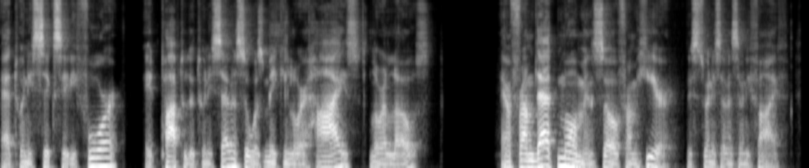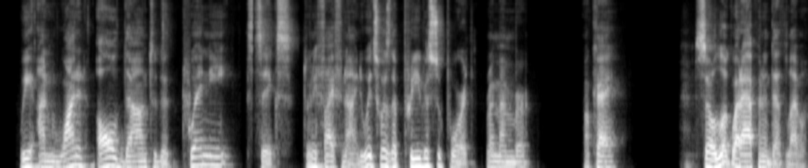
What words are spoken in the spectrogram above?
at 2684. It popped to the 27, so it was making lower highs, lower lows. And from that moment, so from here, this 2775, we unwinded all down to the 26, 2590, which was the previous support, remember? Okay. So look what happened at that level.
